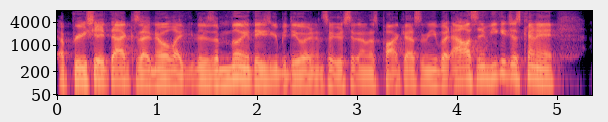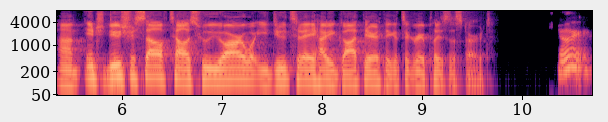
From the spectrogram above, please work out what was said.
appreciate that because I know like there's a million things you could be doing, and so you're sitting on this podcast with me. But Alison, if you could just kind of um, introduce yourself, tell us who you are, what you do today, how you got there. I think it's a great place to start. Sure.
